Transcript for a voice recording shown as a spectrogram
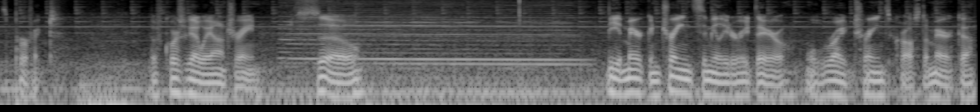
it's perfect. But of course, we got to wait on a train. So the American Train Simulator right there. We'll ride trains across America.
